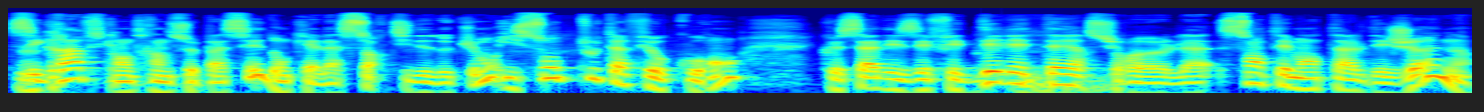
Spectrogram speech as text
c'est mhm. grave ce qui est en train de se passer. Donc, elle a sorti des documents. Ils sont tout à fait au courant que ça a des effets délétères sur la santé mentale des jeunes.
